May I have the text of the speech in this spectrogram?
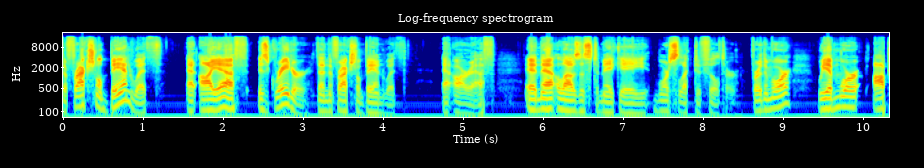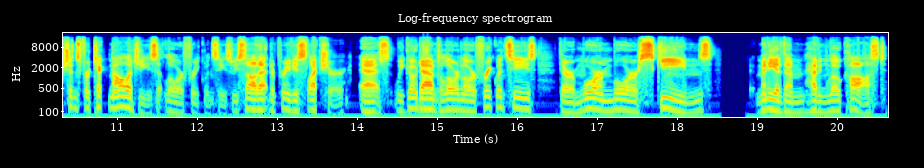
The fractional bandwidth at IF is greater than the fractional bandwidth at RF, and that allows us to make a more selective filter. Furthermore, we have more options for technologies at lower frequencies. We saw that in a previous lecture. As we go down to lower and lower frequencies, there are more and more schemes, many of them having low cost,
